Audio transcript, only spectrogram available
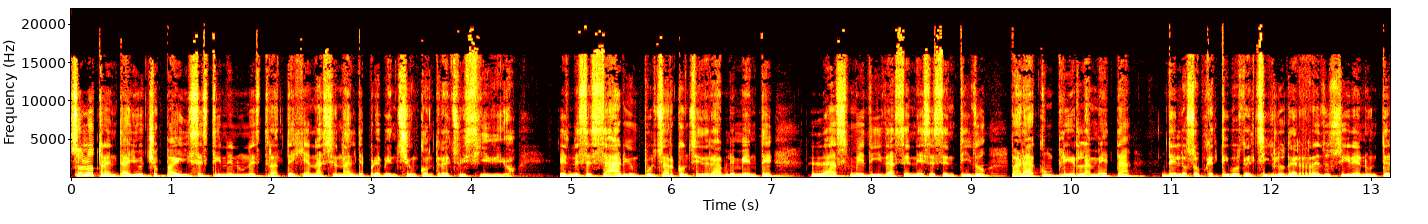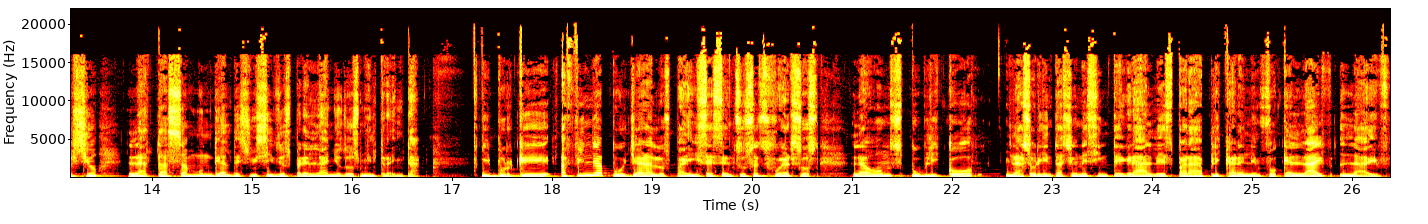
Solo 38 países tienen una estrategia nacional de prevención contra el suicidio. Es necesario impulsar considerablemente las medidas en ese sentido para cumplir la meta de los objetivos del siglo de reducir en un tercio la tasa mundial de suicidios para el año 2030. Y porque, a fin de apoyar a los países en sus esfuerzos, la OMS publicó las orientaciones integrales para aplicar el enfoque Life Life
